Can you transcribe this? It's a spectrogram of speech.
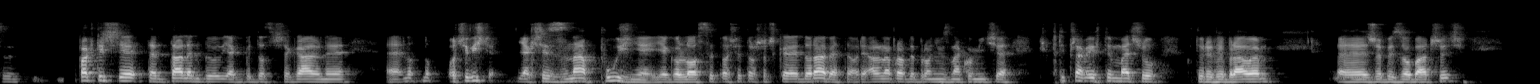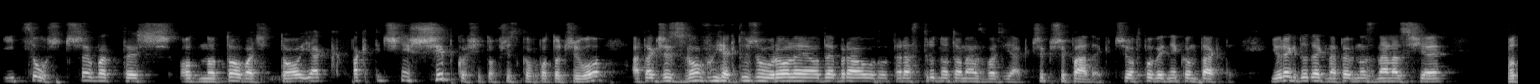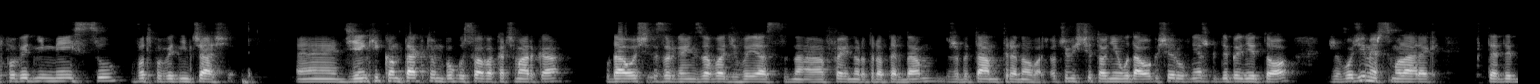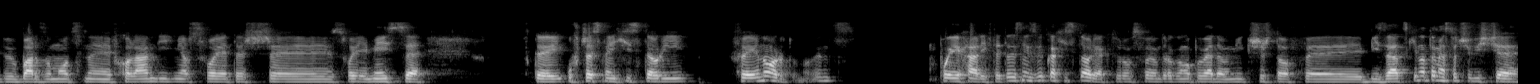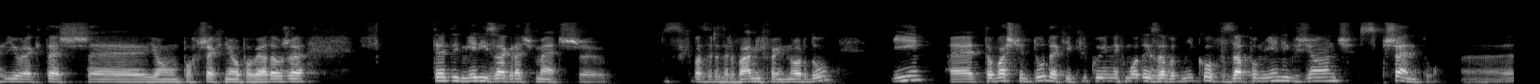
Faktycznie ten talent był jakby dostrzegalny. E, no, no, oczywiście, jak się zna później jego losy, to się troszeczkę dorabia teoria, ale naprawdę bronił znakomicie, przynajmniej w tym meczu, który wybrałem, e, żeby zobaczyć. I cóż, trzeba też odnotować to, jak faktycznie szybko się to wszystko potoczyło, a także znowu jak dużą rolę odebrał, no teraz trudno to nazwać jak, czy przypadek, czy odpowiednie kontakty. Jurek Dudek na pewno znalazł się w odpowiednim miejscu, w odpowiednim czasie. E, dzięki kontaktom Bogusława Kaczmarka udało się zorganizować wyjazd na Feyenoord Rotterdam, żeby tam trenować. Oczywiście to nie udałoby się również, gdyby nie to, że Włodzimierz Smolarek wtedy był bardzo mocny w Holandii, miał swoje też swoje miejsce w tej ówczesnej historii Feyenoordu. No więc pojechali wtedy. To jest niezwykła historia, którą swoją drogą opowiadał mi Krzysztof e, Bizacki. Natomiast oczywiście Jurek też e, ją powszechnie opowiadał, że wtedy mieli zagrać mecz e, z, chyba z rezerwami Feynordu i to właśnie Dudek i kilku innych młodych zawodników zapomnieli wziąć sprzętu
